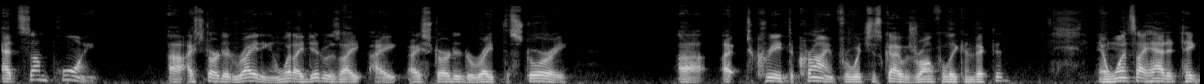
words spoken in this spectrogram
at some point, uh, I started writing, and what I did was I, I, I started to write the story uh, I, to create the crime for which this guy was wrongfully convicted. And once I had it take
